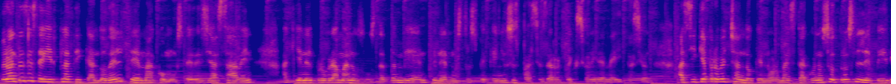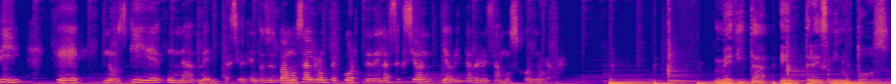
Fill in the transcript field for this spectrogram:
Pero antes de seguir platicando del tema, como ustedes ya saben, aquí en el programa nos gusta también tener nuestros pequeños espacios de reflexión y de meditación. Así que aprovechando que Norma está con nosotros, le pedí que nos guíe una meditación. Entonces vamos al rompecorte de la sección y ahorita regresamos con Norma. Medita en tres minutos.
